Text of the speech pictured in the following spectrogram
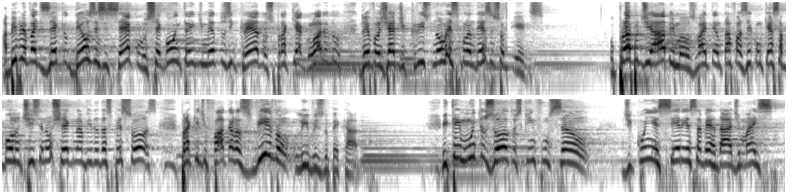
A Bíblia vai dizer que o Deus desse século chegou ao entendimento dos incrédulos para que a glória do, do Evangelho de Cristo não resplandeça sobre eles. O próprio diabo, irmãos, vai tentar fazer com que essa boa notícia não chegue na vida das pessoas, para que de fato elas vivam livres do pecado. E tem muitos outros que, em função de conhecerem essa verdade, mas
